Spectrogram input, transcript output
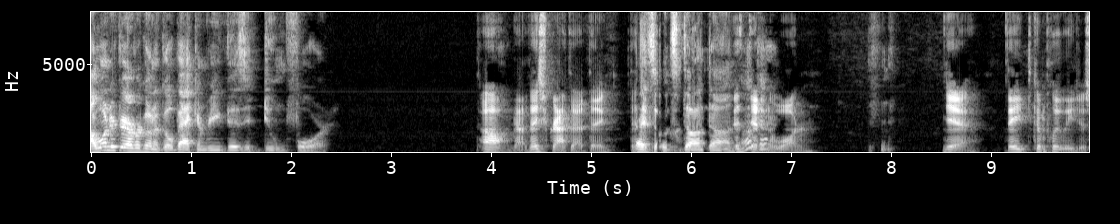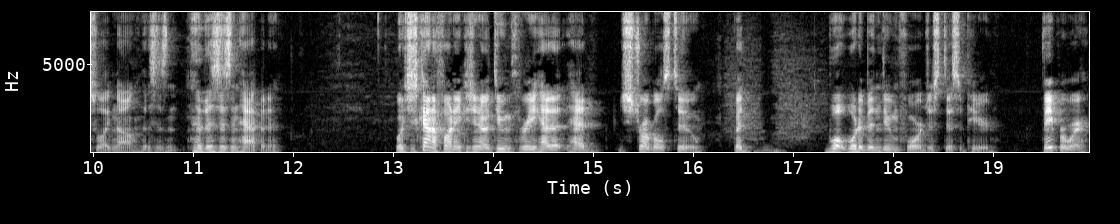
I wonder if they're ever going to go back and revisit Doom 4. Oh god, they scrapped that thing. Right, so it's done, done. It's dead in the water. yeah, they completely just were like, no, this isn't this isn't happening. Which is kind of funny because you know Doom Three had had struggles too, but what would have been Doom Four just disappeared. Vaporware.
